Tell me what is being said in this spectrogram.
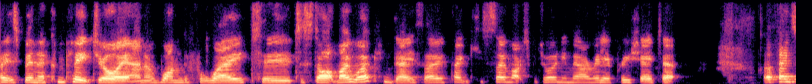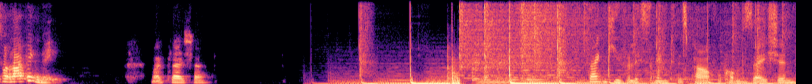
It's been a complete joy and a wonderful way to to start my working day. So thank you so much for joining me. I really appreciate it. Uh, thanks for having me. My pleasure. Thank you for listening to this powerful conversation.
